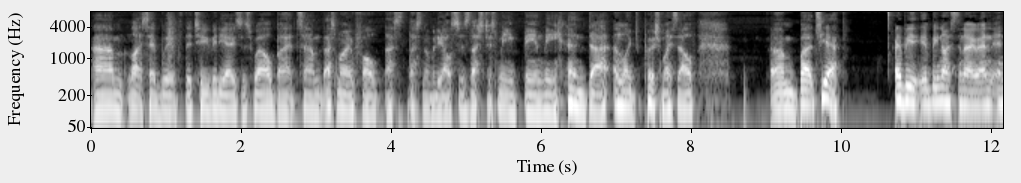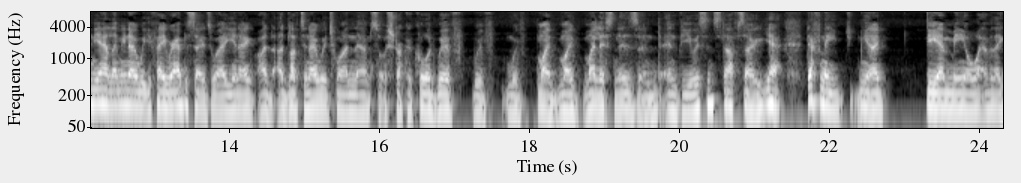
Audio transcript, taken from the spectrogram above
Um, like I said, with the two videos as well, but um, that's my own fault. That's that's nobody else's. That's just me being me and uh, and like to push myself. Um, but yeah, it'd be it'd be nice to know, and and yeah, let me know what your favorite episodes were. You know, I'd I'd love to know which one um, sort of struck a chord with with with my my my listeners and and viewers and stuff. So yeah, definitely, you know. DM me or whatever they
